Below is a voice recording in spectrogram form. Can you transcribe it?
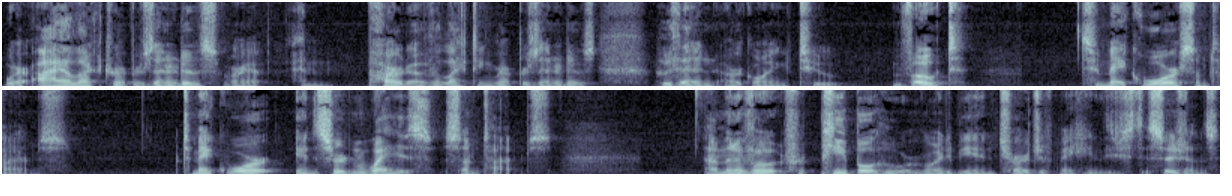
where I elect representatives or am part of electing representatives who then are going to vote to make war sometimes, to make war in certain ways sometimes. I'm going to vote for people who are going to be in charge of making these decisions.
